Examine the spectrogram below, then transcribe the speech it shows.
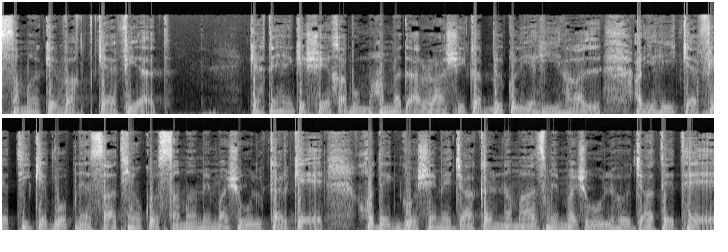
سما کے وقت کیفیت۔ کہتے ہیں کہ شیخ ابو محمد الراشی کا بالکل یہی حال اور یہی کیفیت تھی کہ وہ اپنے ساتھیوں کو سما میں مشغول کر کے خود ایک گوشے میں جا کر نماز میں مشغول ہو جاتے تھے۔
